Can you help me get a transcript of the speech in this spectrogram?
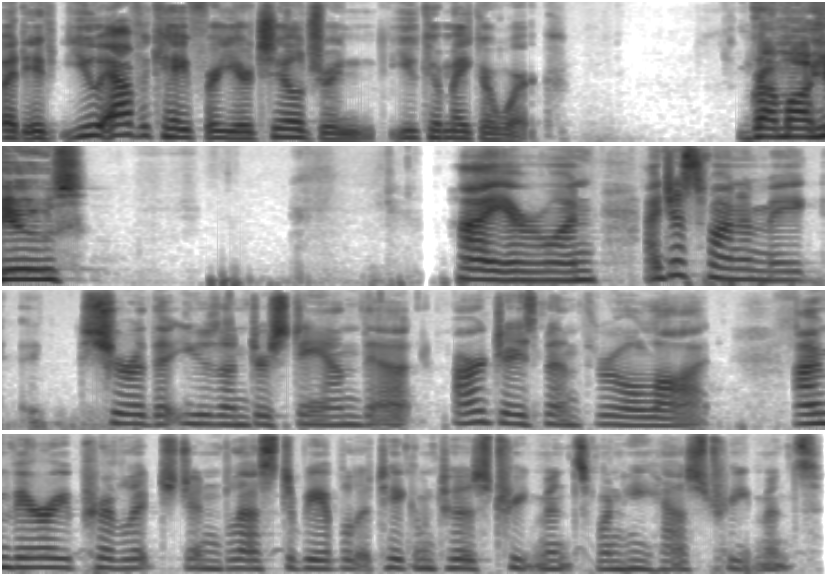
But if you advocate for your children, you can make it work. Grandma Hughes. Hi, everyone. I just want to make sure that you understand that RJ's been through a lot. I'm very privileged and blessed to be able to take him to his treatments when he has treatments.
